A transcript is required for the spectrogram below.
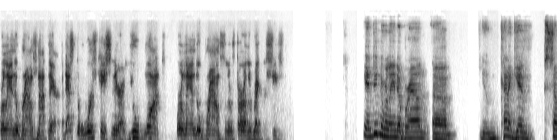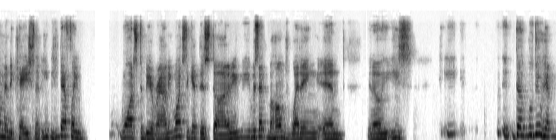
Orlando Brown's not there. But that's the worst case scenario. You want Orlando Brown for the start of the regular season. Yeah, didn't Orlando Brown, um, you know, kind of give some indication that he, he definitely wants to be around. He wants to get this done. I mean, he was at Mahomes' wedding, and you know, he's he, it, will do him.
